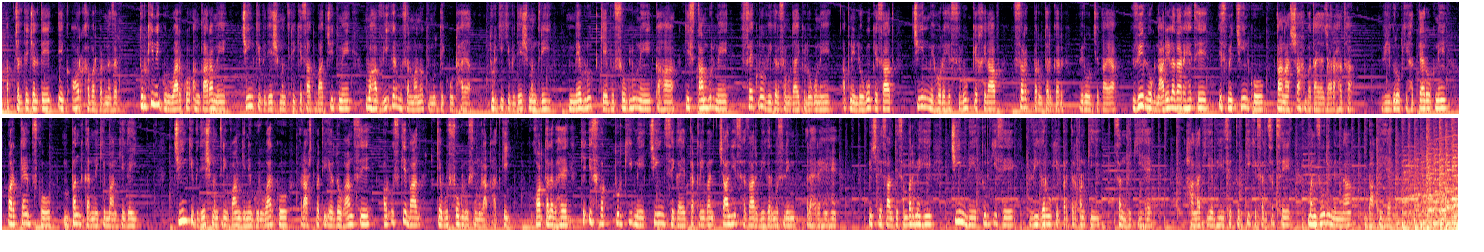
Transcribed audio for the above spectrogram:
अब चलते चलते एक और खबर पर नज़र। तुर्की ने गुरुवार को अंकारा में चीन के विदेश मंत्री के साथ बातचीत में वहाँ वीगर मुसलमानों के मुद्दे को उठाया। तुर्की के विदेश मंत्री मेवलुत केबुसोगलू ने कहा कि इस्तांबुल में सैकड़ों वीगर समुदाय के लोगों ने अपने लोगों के साथ चीन में हो रहे सलूक के खिलाफ सड़क पर उतरकर विरोध जताया। वे लोग नारे लगा रहे थे, जिसमें चीन को तानाशाह बताया जा रहा था। वीगरों की हत्या रोकने और कैंप्स को बंद करने की मांग की गई। चीन के विदेश मंत्री वांगी ने गुरुवार को राष्ट्रपति एर्दोगान से और उसके बाद केबुसोगलू से मुलाकात की। गौरतलब है कि इस वक्त तुर्की में चीन से गए तकरीबन चालीस हज़ार वीगर मुस्लिम रह रहे हैं। पिछले साल दिसंबर में ही चीन ने तुर्की से वीगरों के प्रत्यर्पण की संधि की है। हालाँकि अभी इसे तुर्की की संसद से मंजूरी मिलना बाकी है।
